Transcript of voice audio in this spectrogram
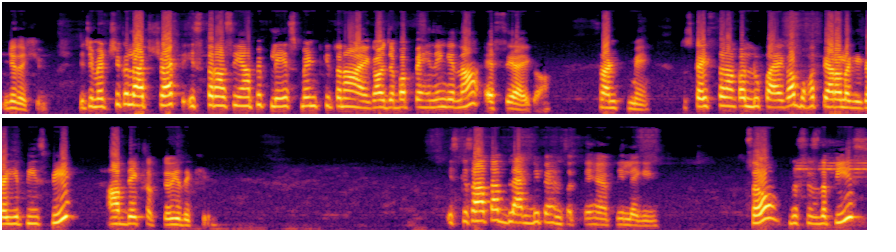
ये देखिए, ये ज्योमेट्रिकल एब्स्ट्रैक्ट इस तरह से यहाँ पे प्लेसमेंट कितना आएगा? जब आप पहनेंगे ना, ऐसे आएगा फ्रंट में। तो इसका इस तरह का लुक आएगा, बहुत प्यारा लगेगा ये पीस भी। आप देख सकते हो, ये देखिए। इसके साथ आप ब्लैक भी पहन सकते हैं अपनी legging so this is the piece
